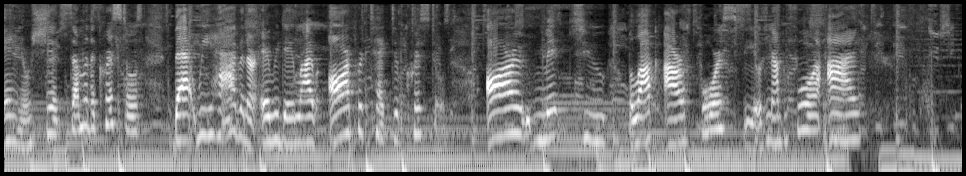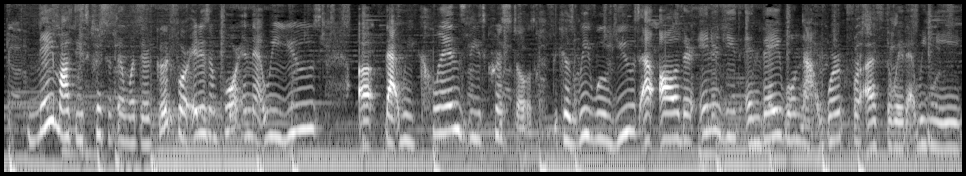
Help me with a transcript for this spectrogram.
and your shit. Some of the crystals that we have in our everyday life are protective crystals, are meant to block our force fields. Now, before I name off these crystals and what they're good for, it is important that we use uh, that we cleanse these crystals because we will use out all of their energies and they will not work for us the way that we need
